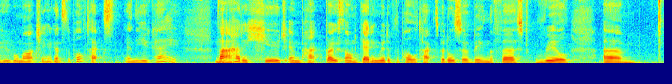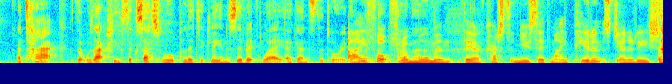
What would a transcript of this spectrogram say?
who were marching against the poll tax in the UK that mm. had a huge impact both on getting rid of the poll tax, but also being the first real um, attack that was actually successful politically in a civic way against the Tory government. I thought for a moment there, Kirstein, you said my parents' generation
